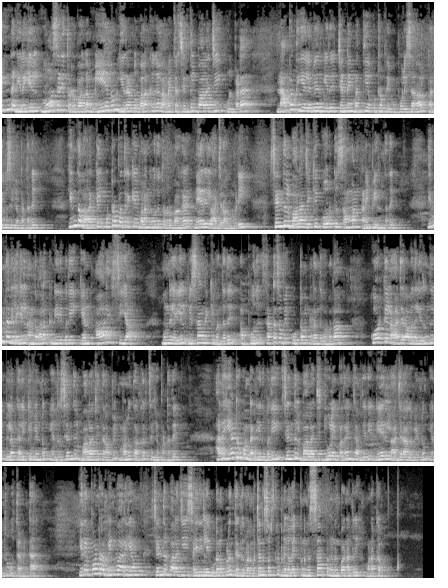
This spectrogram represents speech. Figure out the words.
இந்த நிலையில் மோசடி தொடர்பாக மேலும் இரண்டு வழக்குகள் அமைச்சர் செந்தில் பாலாஜி உள்பட நாற்பத்தி ஏழு பேர் மீது சென்னை மத்திய குற்றப்பிரிவு போலீசாரால் பதிவு செய்யப்பட்டது. இந்த வழக்கில் குற்றப்பத்திரிகை வழங்குவது தொடர்பாக நேரில் ஆஜராகும்படி செந்தில் பாலாஜிக்கு கோர்ட்டு சம்மன் அனுப்பியிருந்தது. இந்த நிலையில் அந்த வழக்கு நீதிபதி என் ஆலி சியா முன்னிலையில் விசாரணைக்கு வந்தது. அப்போது சட்டசபை கூட்டம் நடந்து வருவதால் கோர்ட்டில் ஆஜராவதிலிருந்து விலக்கு அளிக்க வேண்டும் என்று செந்தில் பாலாஜி தரப்பில் மனு தாக்கல் செய்யப்பட்டது. அதை ஏற்றுக்கொண்ட நீதிபதி செந்தில் பாலாஜி ஜூலை பதினைஞ்சாம் தேதி நேரில் ஆஜராக வேண்டும் என்று உத்தரவிட்டார். இதே போன்ற மின்வாரியம் செந்தில் பாலாஜி செய்திகளை உடனுக்குடன் தெரிந்து கொள்ளலாம் சேனல் சப்ஸ்கிரைப் பண்ணுங்கள் லைக் பண்ணுங்கள் ஷேர் பண்ணுங்கள் நண்பா நன்றி வணக்கம்.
